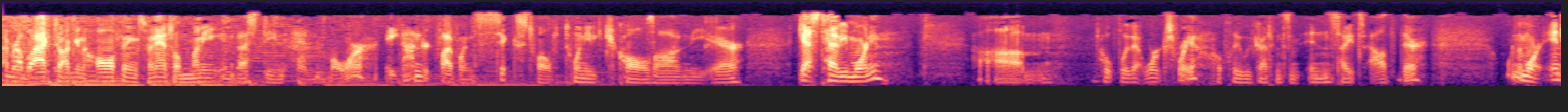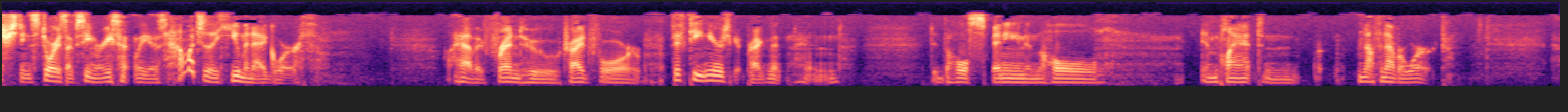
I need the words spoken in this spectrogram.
I'm Rob Black, talking all things financial, money, investing, and more. 800 516 1220 to get your calls on the air. Guest heavy morning. Um, hopefully that works for you. Hopefully we've gotten some insights out there. One of the more interesting stories I've seen recently is how much is a human egg worth? I have a friend who tried for 15 years to get pregnant and did the whole spinning and the whole implant and nothing ever worked.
